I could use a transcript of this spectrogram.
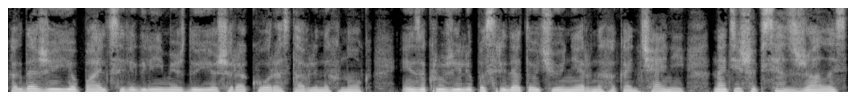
Когда же ее пальцы легли между ее широко расставленных ног и закружили по средоточию нервных окончаний, Натиша вся сжалась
